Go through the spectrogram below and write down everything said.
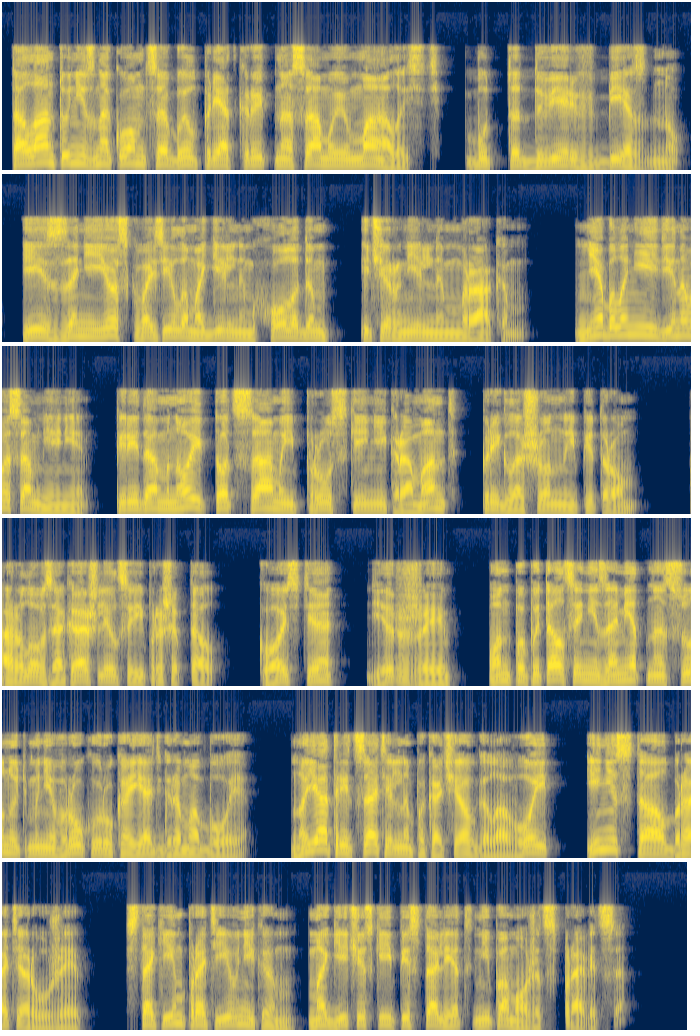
Талант у незнакомца был приоткрыт на самую малость, будто дверь в бездну, и из-за нее сквозило могильным холодом и чернильным мраком. Не было ни единого сомнения. Передо мной тот самый прусский некромант, приглашенный Петром. Орлов закашлялся и прошептал. «Костя, держи». Он попытался незаметно сунуть мне в руку рукоять громобоя. Но я отрицательно покачал головой и не стал брать оружие. С таким противником магический пистолет не поможет справиться.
